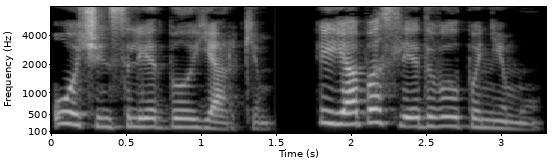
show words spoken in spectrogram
очень след был ярким, и я последовал по нему.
